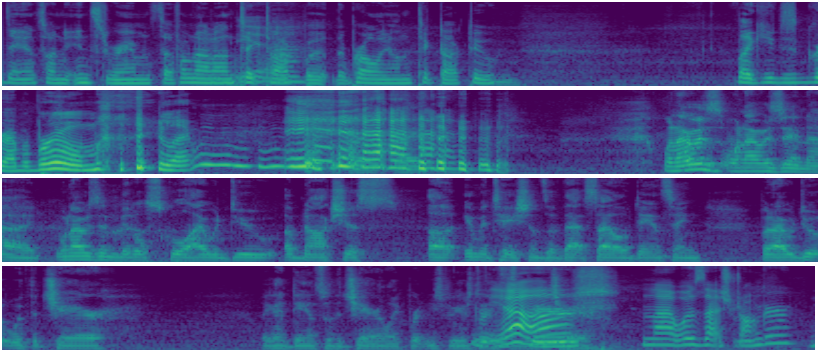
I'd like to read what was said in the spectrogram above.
dance on Instagram and stuff. I'm not on TikTok, Yeah. but they're probably on TikTok too. Like you just grab a broom, you're like, Right, right. when I was when I was in uh, when I was in middle school, I would do obnoxious uh, imitations of that style of dancing, but I would do it with the chair. Like I dance with a chair, like Britney Spears. dances with a Yeah. chair. And that was that stronger.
